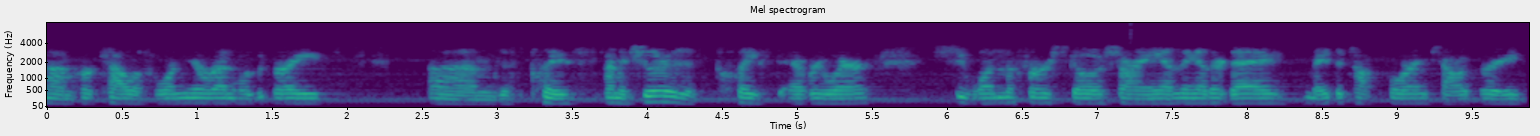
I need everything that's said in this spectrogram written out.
Um, her California run was great. Um, just placed. I mean, she literally just placed everywhere. She won the first go of Cheyenne the other day. Made the top four in Calgary.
